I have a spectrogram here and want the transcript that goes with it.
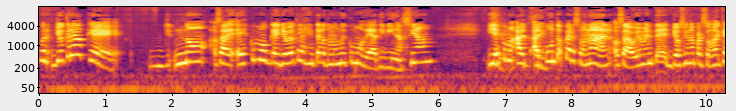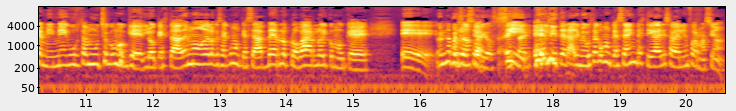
Bueno, yo creo que no, o sea, es como que yo veo que la gente lo toma muy como de adivinación. Y es como al, punto personal, o sea, obviamente yo soy una persona que a mí me gusta mucho como que lo que está de moda, lo que sea, como que sea verlo, probarlo y como que... Eh, una persona curiosa. Sí, es literal, y me gusta como que sea investigar y saber la información.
